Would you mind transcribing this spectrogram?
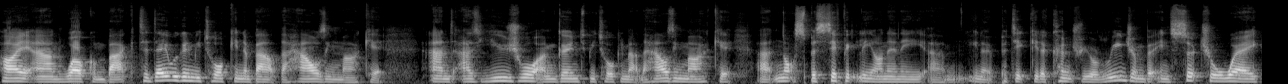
Hi, and welcome back. Today we're going to be talking about the housing market. And as usual, I'm going to be talking about the housing market, uh, not specifically on any um, you know particular country or region, but in such a way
